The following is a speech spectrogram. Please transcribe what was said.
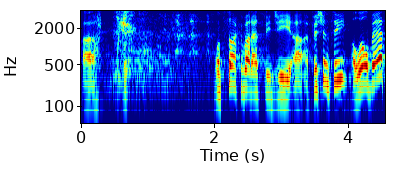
Uh, let's talk about SVG uh, efficiency a little bit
